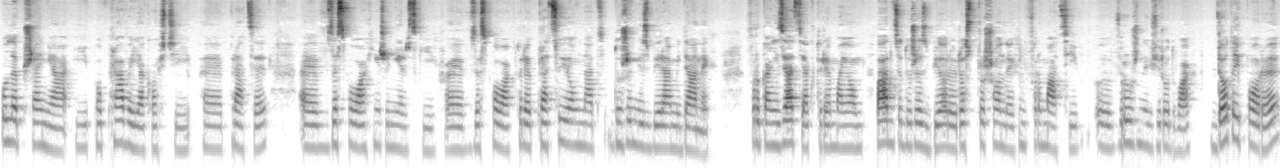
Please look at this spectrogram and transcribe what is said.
ulepszenia i poprawę jakości e, pracy. E, w zespołach inżynierskich, e, w zespołach, które pracują nad dużymi zbiorami danych, w organizacjach, które mają bardzo duże zbiory rozproszonych informacji w różnych źródłach. Do tej pory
